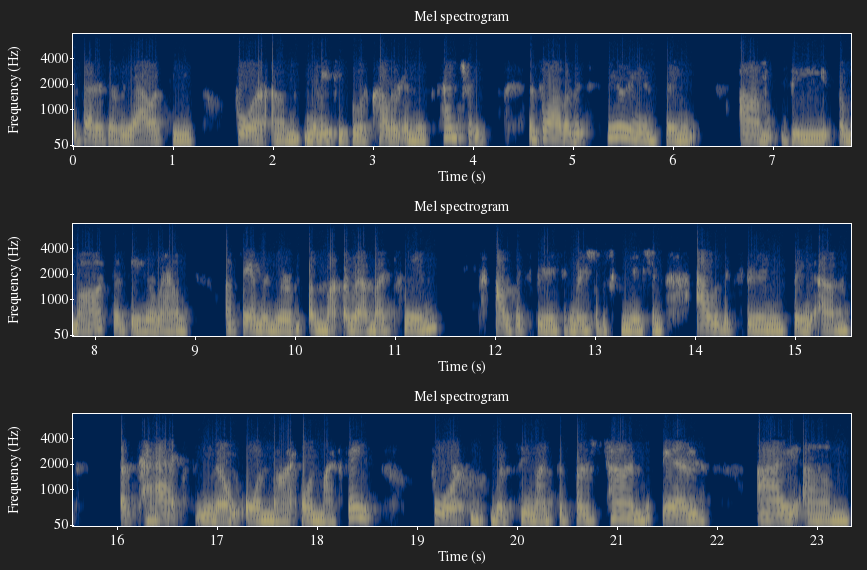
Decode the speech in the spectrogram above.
that that is a reality for um, many people of color in this country. And so I was experiencing um, the the loss of being around a family member around my twin. I was experiencing racial discrimination. I was experiencing um, attacks, you know, on my on my faith for what seemed like the first time. And I um,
